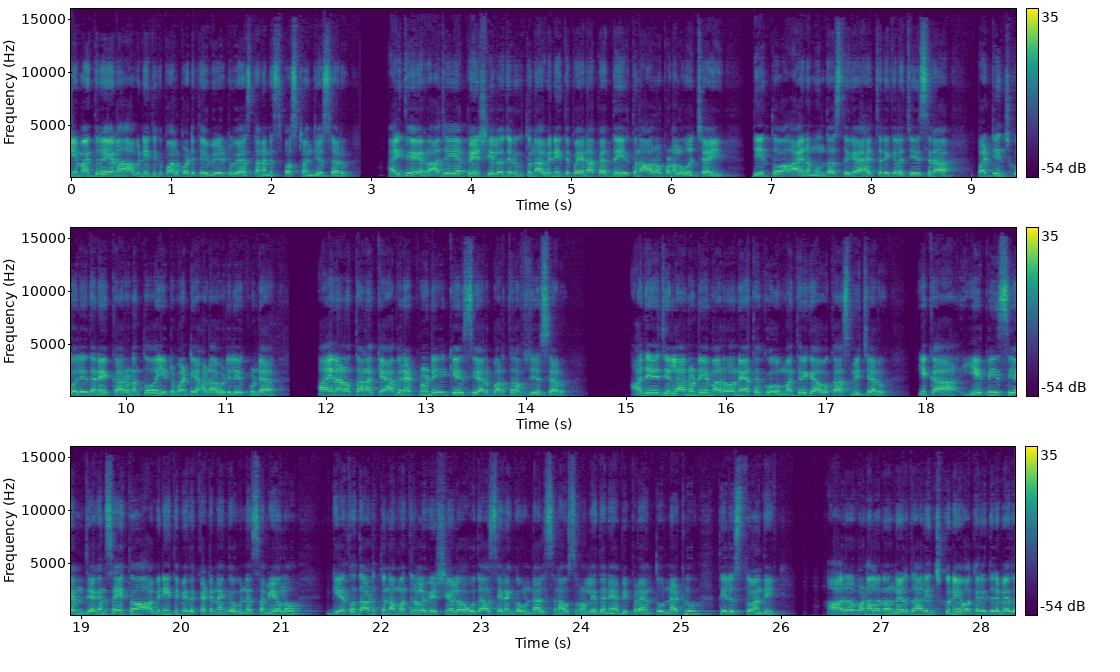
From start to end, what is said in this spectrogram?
ఏ మంత్రి అయినా అవినీతికి పాల్పడితే వేటు వేస్తానని స్పష్టం చేశారు. అయితే రాజయ్య పేషీలో జరుగుతున్న అవినీతిపైన పెద్ద ఎత్తున ఆరోపణలు వచ్చాయి. దీంతో ఆయన ముందస్తుగా హెచ్చరికలు చేసినా పట్టించుకోలేదనే కారణంతో ఎటువంటి హడావిడి లేకుండా ఆయనను తన కేబినెట్ నుండి కేసీఆర్ బర్తరఫ్ చేశారు. అదే జిల్లా నుండి మరో నేతకు మంత్రిగా అవకాశం ఇచ్చారు. ఇక ఏపీ సీఎం జగన్ సైతం అవినీతి మీద కఠినంగా ఉన్న సమయంలో గీత దాటుతున్న మంత్రుల విషయంలో ఉదాసీనంగా ఉండాల్సిన అవసరం లేదనే అభిప్రాయంతో ఉన్నట్లు తెలుస్తోంది. ఆరోపణలను నిర్ధారించుకుని ఒకరిద్దరి మీద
